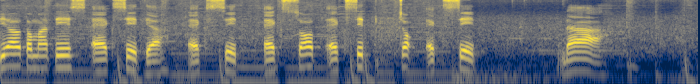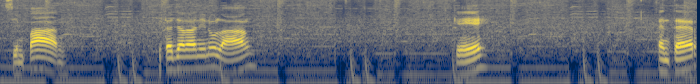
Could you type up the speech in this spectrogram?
dia otomatis exit ya. Exit. Exit exit cok exit. Dah. Simpan. Kita jalanin ulang oke. Enter.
